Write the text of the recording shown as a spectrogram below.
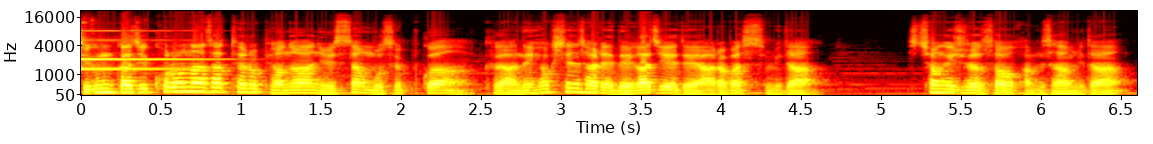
지금까지 코로나 사태로 변화한 일상 모습과 그 안의 혁신 사례 4가지에 대해 알아봤습니다. 시청해주셔서 감사합니다.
